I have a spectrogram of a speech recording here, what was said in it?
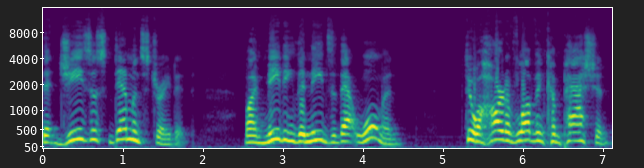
that Jesus demonstrated by meeting the needs of that woman, through a heart of love and compassion,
